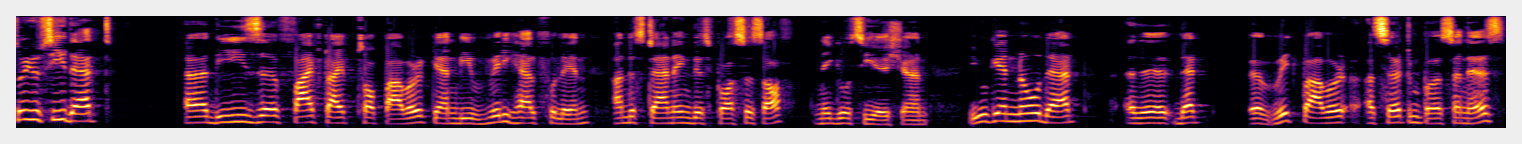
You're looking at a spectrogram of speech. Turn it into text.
so you see the five types of power can be very helpful in understanding this process of negotiation, you can know that which uh, uh, power a certain person is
